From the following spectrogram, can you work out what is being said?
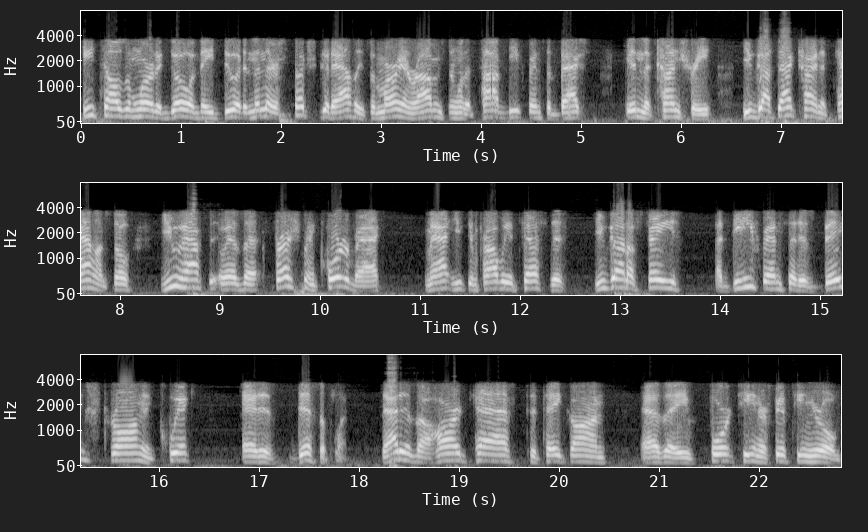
He tells them where to go, and they do it. And then they're such good athletes. So Marion Robinson, one of the top defensive backs in the country, you've got that kind of talent. So you have to, as a freshman quarterback, Matt, you can probably attest this. You've got to face a defense that is big, strong, and quick, and is disciplined. That is a hard task to take on as a 14 or 15 year old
